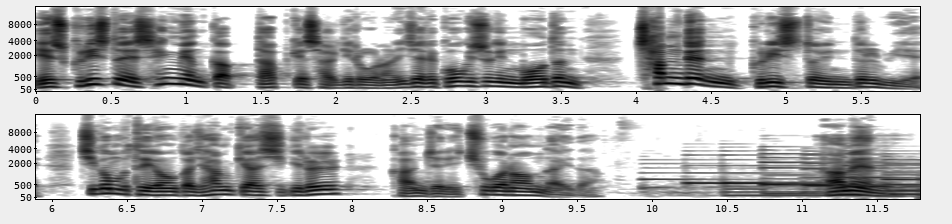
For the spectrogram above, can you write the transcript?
예수 그리스도의 생명값답게 살기를 원하는 이 자리에 고기 숙인 모든 참된 그리스도인들 위해 지금부터 영원까지 함께 하시기를 간절히 축원하옵나이다. 아멘.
